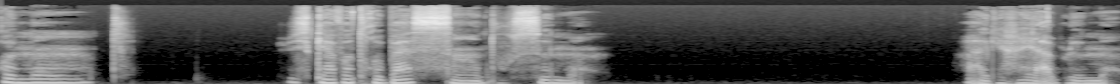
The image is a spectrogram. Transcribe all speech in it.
Remonte jusqu'à votre bassin doucement, agréablement.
